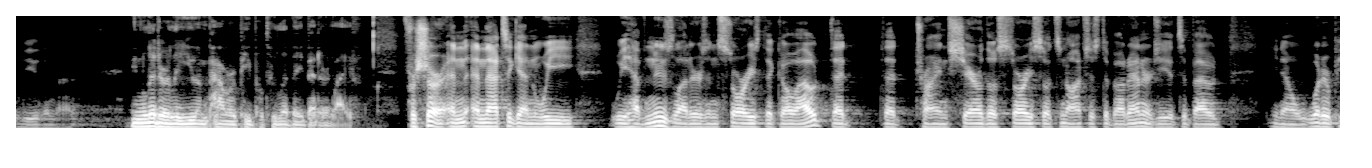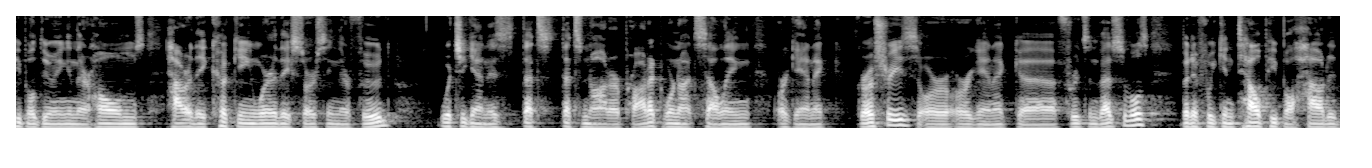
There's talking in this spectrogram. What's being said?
view than that. I mean, literally, you empower people to live a better life. For sure, and and that's again we we have newsletters and stories that go out that that try and share those stories. So it's not just about energy; it's about you know what are people doing in their homes, how are they cooking, where are they sourcing their food, which again is that's that's not our product. We're not selling organic groceries or organic uh, fruits and vegetables. But if we can tell people how to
